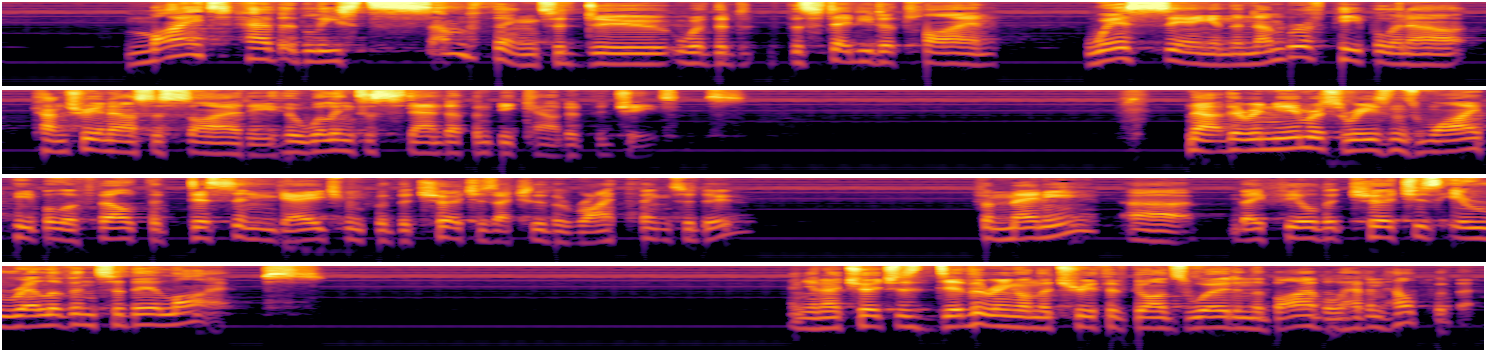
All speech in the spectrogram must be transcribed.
might have at least something to do with the, the steady decline we're seeing in the number of people in our country and our society who are willing to stand up and be counted for Jesus. Now, there are numerous reasons why people have felt that disengagement with the church is actually the right thing to do. For many, uh, they feel that church is irrelevant to their lives. And you know, churches dithering on the truth of God's word in the Bible haven't helped with that.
